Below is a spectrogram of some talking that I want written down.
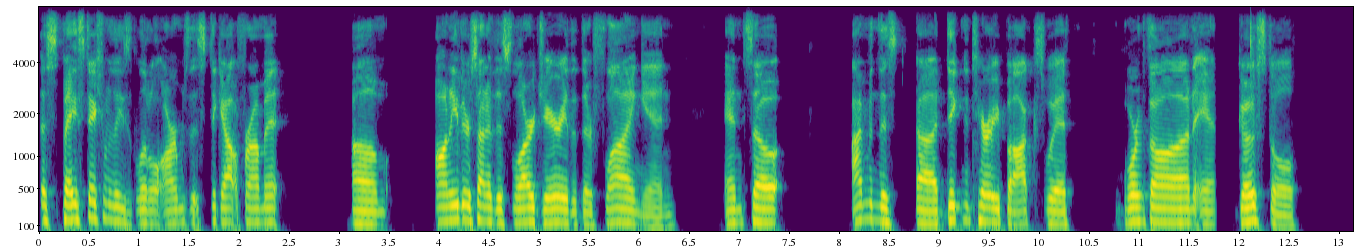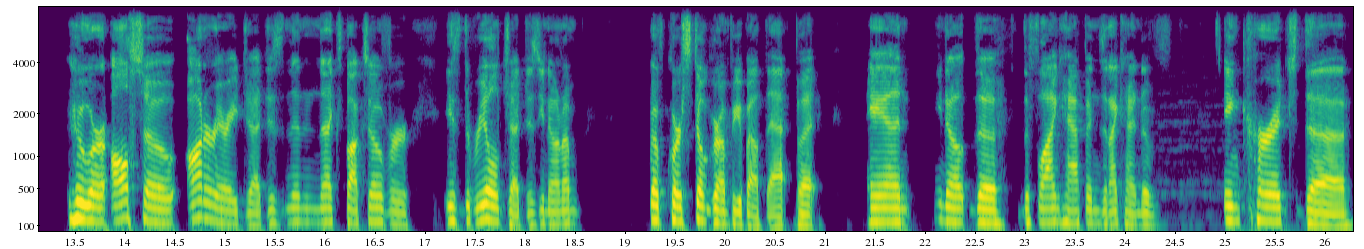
a space station with these little arms that stick out from it, um, on either side of this large area that they're flying in, and so I'm in this uh, dignitary box with Borthon and Ghostal, who are also honorary judges, and then the next box over is the real judges, you know, and I'm of course still grumpy about that, but and you know the the flying happens, and I kind of encourage the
